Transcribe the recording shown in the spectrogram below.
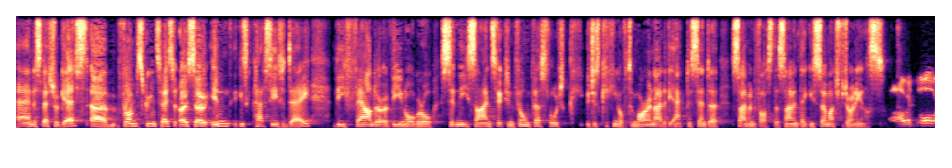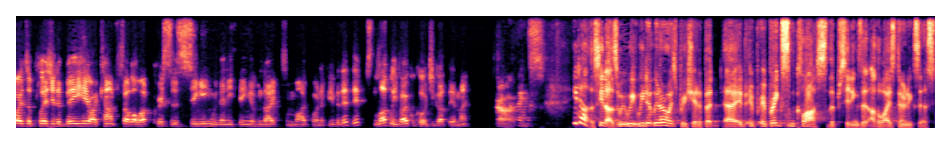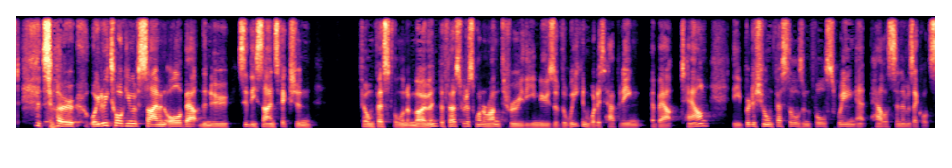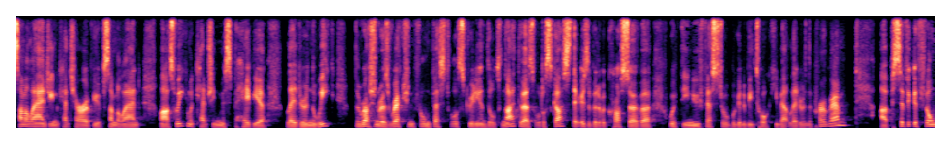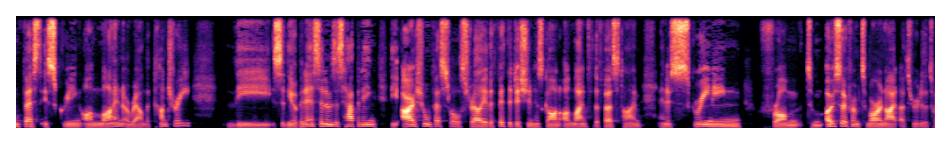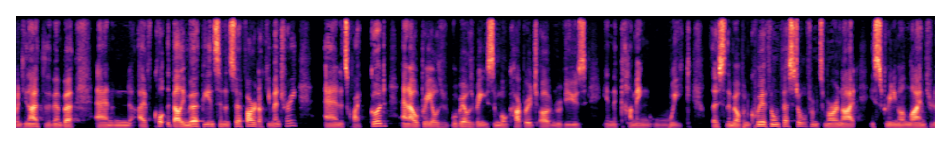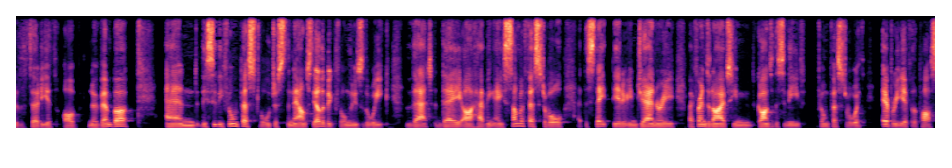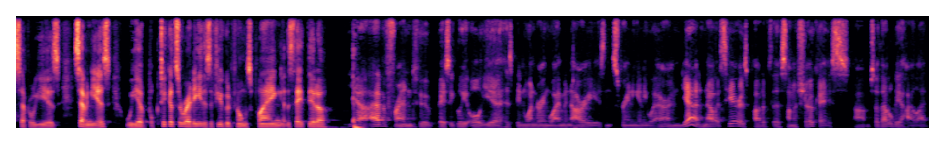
And a special guest um, from Screen Space, but also in his capacity today, the founder of the inaugural Sydney Science Fiction Film Festival, which, which is kicking off tomorrow night at the Actors Centre, Simon Foster. Simon, thank you so much for joining us. Oh, it's always a pleasure to be here. I can't follow up Chris's singing with anything of note from my point of view, but that, that's lovely vocal cords you got there, mate. Oh, thanks. He does. He does. We, we, we, don't, we don't always appreciate it, but uh, it, it, it brings some class to the proceedings that otherwise don't exist. So we're going to be talking with Simon all about the new Sydney Science Fiction Film Festival in a moment. But first, we just want to run through the news of the week and what is happening about town. The British Film Festival is in full swing at Palace Cinemas. They call it Summerland. You can catch our review of Summerland last week, and we're catching Misbehavior later in the week. The Russian Resurrection Film Festival is screening until tonight, though, as we'll discuss, there is a bit of a crossover with the new festival we're going to be talking about later in the program. Uh, Pacifica Film Fest is screening online around the country. The Sydney Open Air Cinemas is happening. The Irish Film Festival Australia, the fifth edition, has gone online for the first time and is screening from to, also oh, from tomorrow night uh, through to the 29th of November. And I've caught the Ballymurphy incident so far, a documentary, and it's quite good. And I will be able to, we'll be able to bring you some more coverage of reviews in the coming week. So the Melbourne Queer Film Festival from tomorrow night is screening online through to the 30th of November. And the Sydney Film Festival just announced the other big film news of the week that they are having a summer festival at the State Theatre in January. My friends and I have seen gone to the Sydney Film Festival with every year for the past several years, seven years. We have booked tickets already. There's a few good films playing at the State Theatre. Yeah, I have a friend who basically all year has been wondering why Minari isn't screening anywhere. And yeah, now it's here as part of the summer showcase. Um, so that'll be a highlight.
